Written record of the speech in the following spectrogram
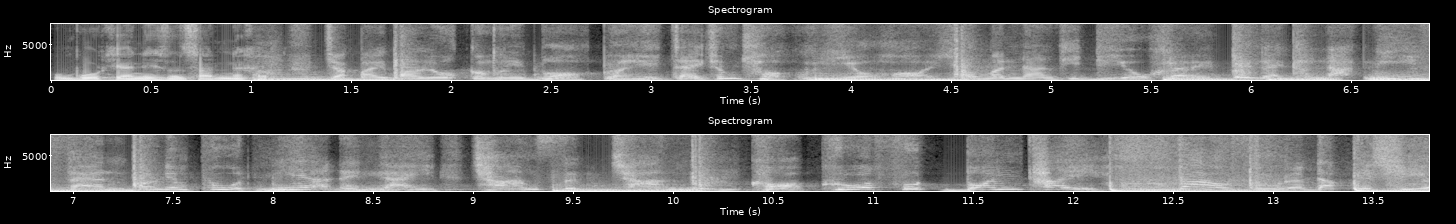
ผมพูดแค่นี้สั้นๆนะครับ จะไปบอลโลกก็ไม่บอกปล่อยให้ใจช่ำชอกเหี่ยวห่อยเอามานานทีเดียวเคยไปได้ขนาดนี้แฟนบอลยังพูดเนี่ยได้ไง ช้างศึกช้างหนุ่มครอบครัวฟุตบอลไทยก้าวสู่ระดับเอเชีย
